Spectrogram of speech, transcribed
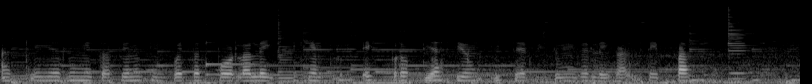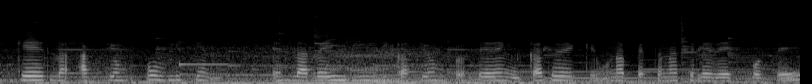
aquellas limitaciones impuestas por la ley, ejemplo, expropiación y servidumbre legal de paz, que es la acción pública es la reivindicación. Procede en el caso de que una persona se le desposee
